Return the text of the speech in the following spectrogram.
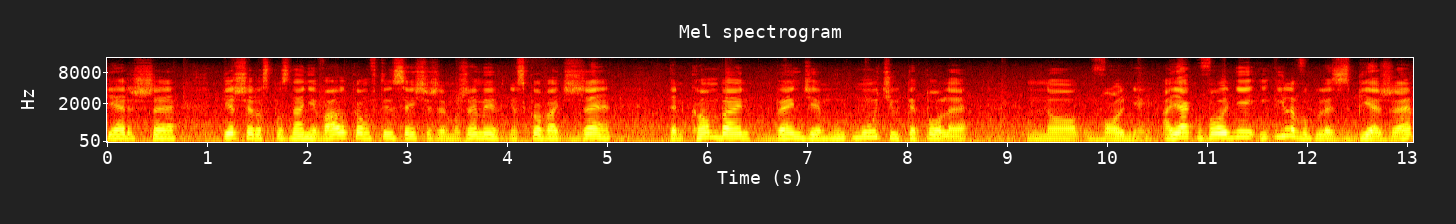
pierwsze, pierwsze rozpoznanie walką, w tym sensie, że możemy wnioskować, że ten kombajn będzie mu- mucił te pole no wolniej. A jak wolniej i ile w ogóle zbierze,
